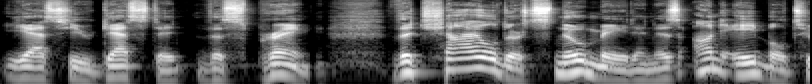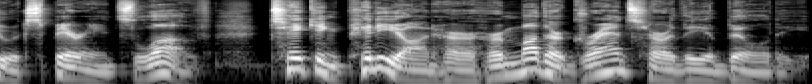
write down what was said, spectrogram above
yes, you guessed it, the spring. The child or snow maiden is unable to experience love. Taking pity on her, her mother grants her the ability.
